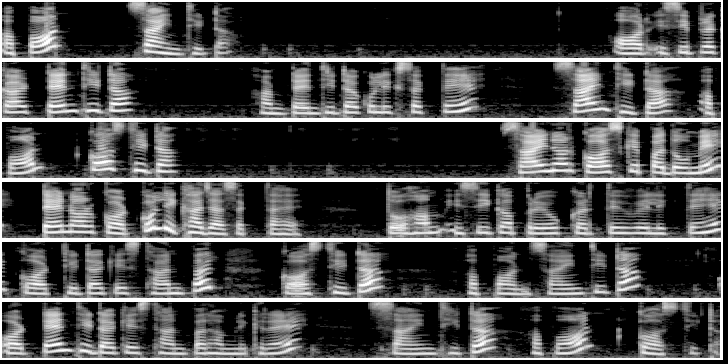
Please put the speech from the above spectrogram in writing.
upon sine theta और इसी प्रकार टेन थीटा हम टेन थीटा को लिख सकते हैं sine theta upon cos theta sine और कॉस के पदों में टेन और कॉट को लिखा जा सकता है। तो हम इसी का प्रयोग करते हुए लिखते हैं कॉट थीटा के स्थान पर cos theta upon sine theta और टेन थीटा के स्थान पर हम लिख रहे हैं sine theta upon cos theta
